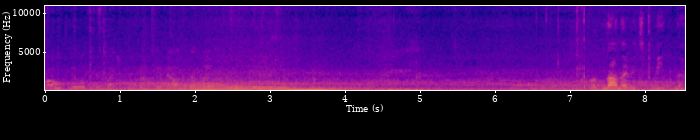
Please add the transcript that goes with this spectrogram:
Палки ось, бачите, там Одна навіть квітне.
